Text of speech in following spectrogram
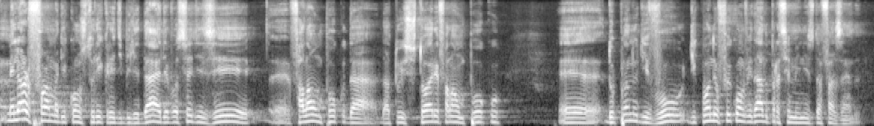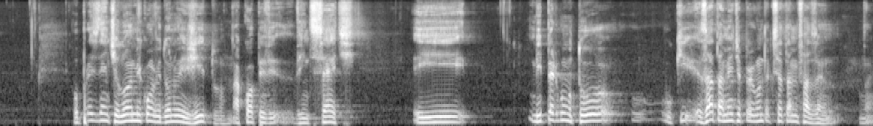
melhor forma de construir credibilidade é você dizer, é, falar um pouco da, da tua história e falar um pouco é, do plano de voo de quando eu fui convidado para ser ministro da Fazenda. O presidente Lula me convidou no Egito, na COP27, e me perguntou o que, exatamente a pergunta que você está me fazendo. Né?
